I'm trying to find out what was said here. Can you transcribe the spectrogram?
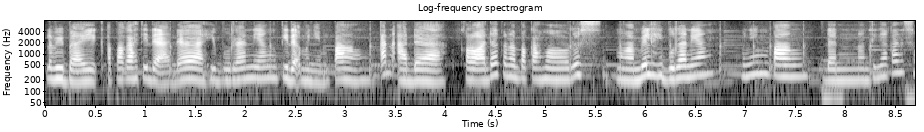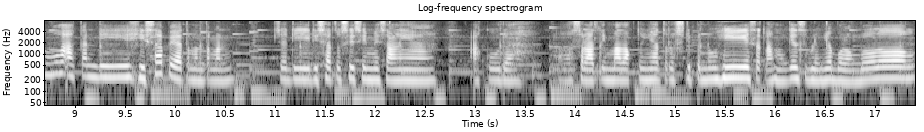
lebih baik? Apakah tidak ada hiburan yang tidak menyimpang? Kan ada. Kalau ada kenapa kamu harus mengambil hiburan yang menyimpang? Dan nantinya kan semua akan dihisap ya teman-teman. Jadi di satu sisi misalnya aku udah uh, sholat lima waktunya terus dipenuhi setelah mungkin sebelumnya bolong-bolong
